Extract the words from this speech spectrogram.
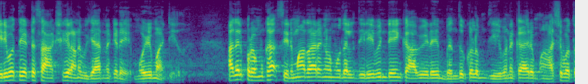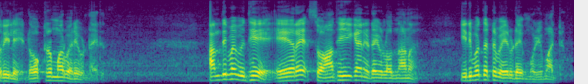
ഇരുപത്തിയെട്ട് സാക്ഷികളാണ് വിചാരണയ്ക്കിടെ മൊഴിമാറ്റിയത്. അതിൽ പ്രമുഖ സിനിമാ താരങ്ങൾ മുതൽ ദിലീപിന്റെയും കാവ്യയുടെയും ബന്ധുക്കളും ജീവനക്കാരും ആശുപത്രിയിലെ ഡോക്ടർമാർ വരെ ഉണ്ടായിരുന്നു. അന്തിമ വിധിയെ ഏറെ സ്വാധീനിക്കാനിടയുള്ള ഒന്നാണ് ഇരുപത്തെട്ട് പേരുടെ മൊഴിമാറ്റം.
